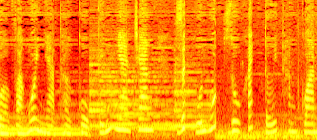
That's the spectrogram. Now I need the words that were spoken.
Chùa và ngôi nhà thờ cổ kính Nha Trang rất cuốn hút du khách tới tham quan.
